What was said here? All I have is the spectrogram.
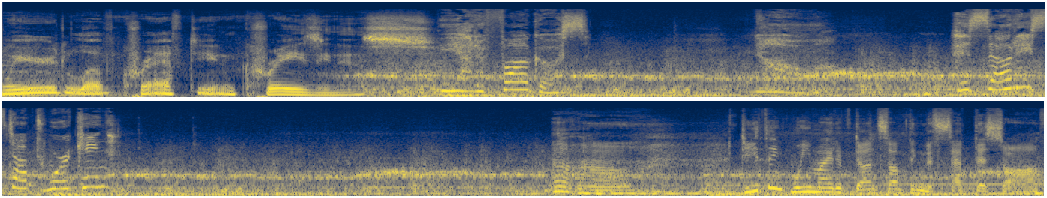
Weird Lovecraftian craziness. The Adephagos. No. Has Zaude stopped working? Uh-oh. Do you think we might have done something to set this off?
